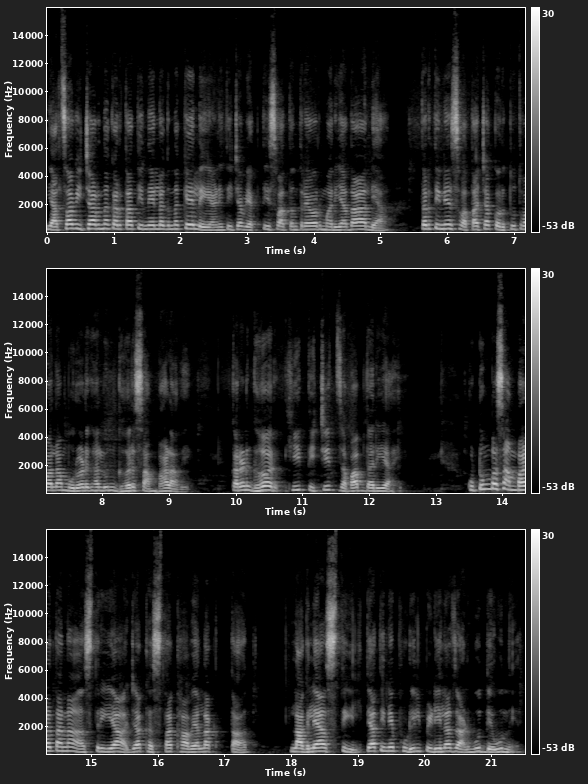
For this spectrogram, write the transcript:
याचा विचार न करता तिने लग्न केले आणि तिच्या व्यक्ती स्वातंत्र्यावर मर्यादा आल्या तर तिने स्वतःच्या कर्तृत्वाला मुरड घालून घर सांभाळावे. कारण घर ही तिचीच जबाबदारी आहे. कुटुंब सांभाळताना स्त्रिया ज्या खस्ता खाव्या लागतात लागल्या असतील त्या तिने पुढील पिढीला जाणवू देऊ नये.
